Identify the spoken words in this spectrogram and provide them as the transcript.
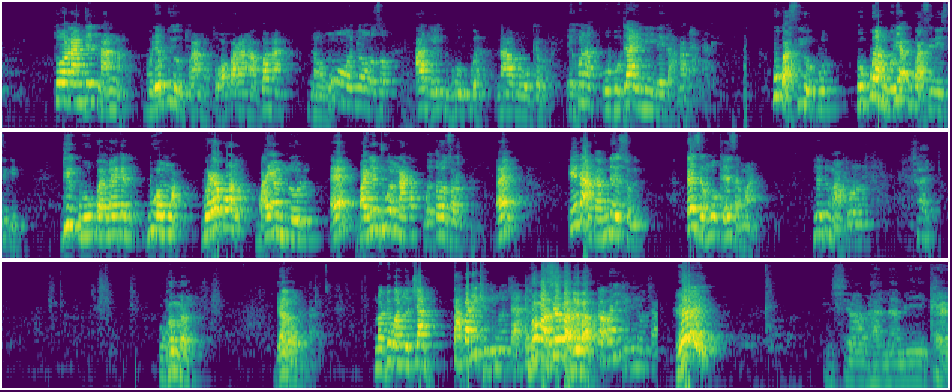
Tụọra ndị nna nna werekwu ya otu ahụ tụọkwara ha gwa ha na onwe onye ọzọ a ga-ekpughe okpu a na-awụ ogewa ịhụ na obodo anyị niile ga-anabata gị. Kpukwasị ya okpu okpu ahụ were ya kpukwasị n'isi gị. Gị kpuo okwu eme gịnị? Gbuo nwa werekwa ọla gbanye m n'olu ee gbanye juwe m n'aka weta ọzọ. Ee ị na-aga m na-eso gị. Eze nwoke eze nwaanyị. Ihe dum akwụrụ Chai. Ugomma, bịa na ọdịda. Nọdịwa n'oche ahụ takwara ike gị n'oche ahụ si ebe a dịba. takwara ike gị n'oche ahụ! Nshi abala n'ike.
